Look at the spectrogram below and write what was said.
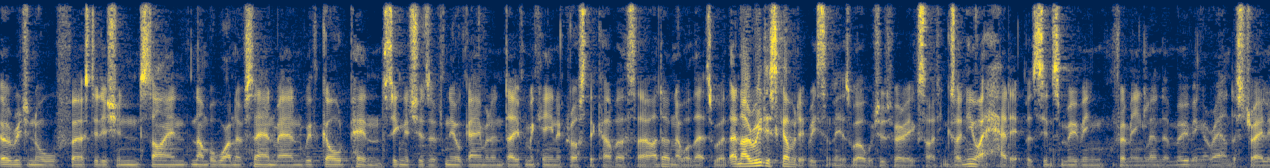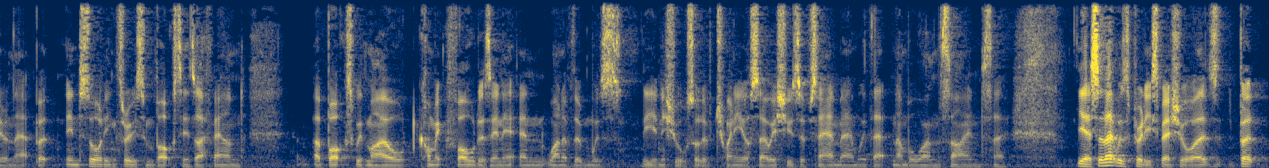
original first edition signed number one of Sandman with gold pen signatures of Neil Gaiman and Dave McKean across the cover. So I don't know what that's worth. And I rediscovered it recently as well, which was very exciting because I knew I had it, but since moving from England and moving around Australia and that, but in sorting through some boxes, I found a box with my old comic folders in it, and one of them was the initial sort of 20 or so issues of Sandman with that number one signed. So, yeah, so that was pretty special. But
